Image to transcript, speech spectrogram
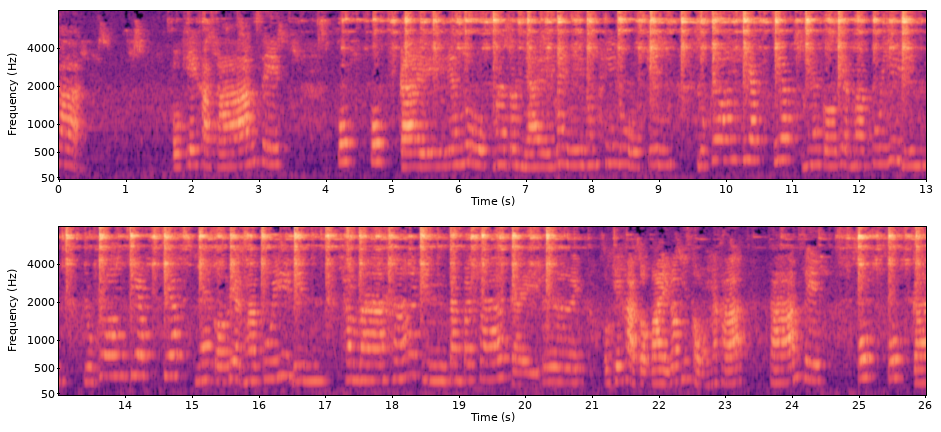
ค่ะ โอเคค่ะสามสี่กุ๊กกุ๊กไก่เลี้ยงลูกมาจนใหญ่ไม่มีนมให้ลูกกิน ลูกร้องเจี๊ยบเจี๊ยบแม่ก็เรียกมาคุยดิน ลูกร้องเจี๊ยบเจี๊ยบแม่ก็เรียกมาคุยดินทำมาหากินตามภาษาไก่เอ่ยโอเคค่ะต่อไปรอบที่สองนะคะสามสี่ กุ๊กกุ๊กไก่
